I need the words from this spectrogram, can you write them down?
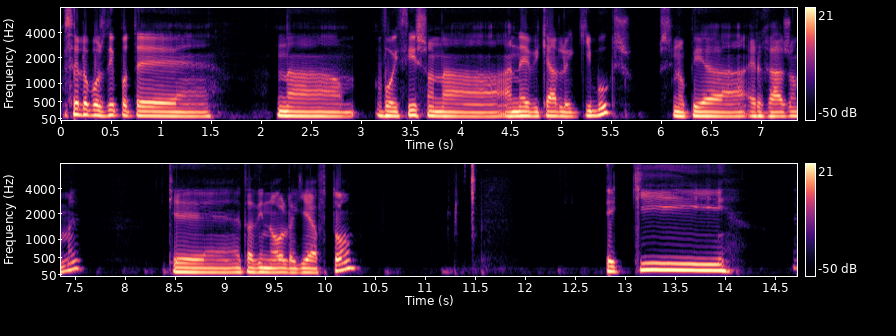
θέλω οπωσδήποτε να βοηθήσω να ανέβει και άλλο η Keybooks, στην οποία εργάζομαι και τα δίνω όλα για αυτό. Εκεί ε,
